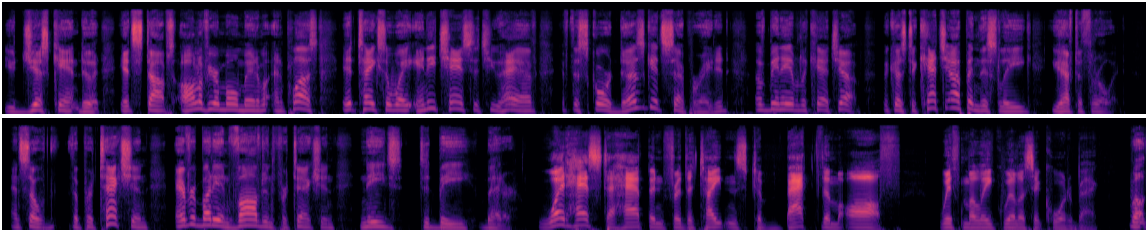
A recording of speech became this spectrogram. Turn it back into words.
You just can't do it. It stops all of your momentum. And plus, it takes away any chance that you have, if the score does get separated, of being able to catch up because to catch up in this league, you have to throw it. And so the protection, everybody involved in the protection needs to be better. What has to happen for the Titans to back them off with Malik Willis at quarterback? Well,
